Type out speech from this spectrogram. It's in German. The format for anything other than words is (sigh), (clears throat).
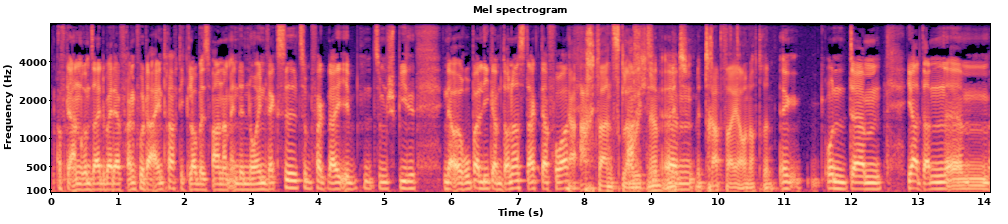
Auf der anderen Seite bei der Frankfurter Eintracht, ich glaube, es waren am Ende neun Wechsel zum Vergleich eben zum Spiel in der Europa League am Donnerstag davor. Ja, acht waren es, glaube ich. Ne? Mit, ähm, mit Trapp war ja auch noch drin. Äh, und ähm, ja, dann, ähm,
